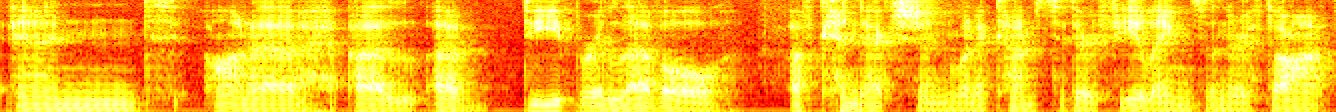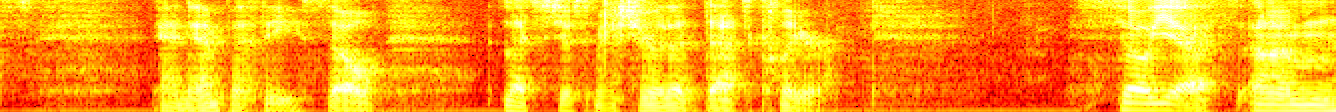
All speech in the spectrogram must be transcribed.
and on a, a, a deeper level of connection when it comes to their feelings and their thoughts and empathy so let's just make sure that that's clear. So, yes, um,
